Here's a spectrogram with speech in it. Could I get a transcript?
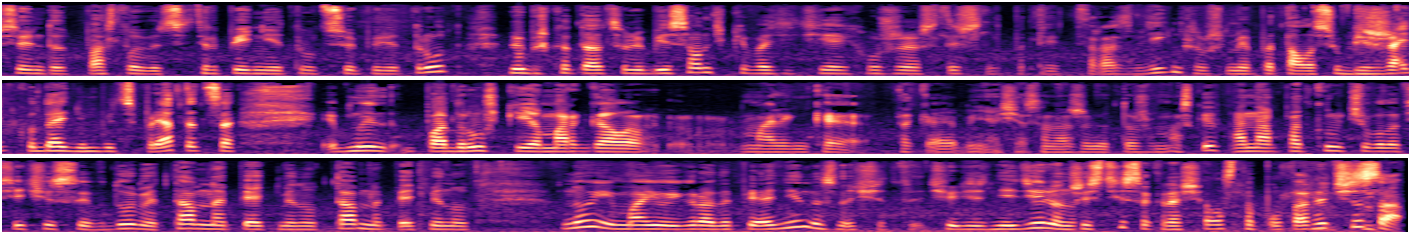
Сегодня тут пословица «терпение и труд, все перетрут». Любишь кататься, люби саночки возить. Я их уже слышала по 30 раз в день, потому что я пыталась убежать куда-нибудь, спрятаться. И мы, подружки, я моргала, маленькая такая у меня, сейчас она живет тоже в Москве. Она подкручивала все часы в доме, там на 5 минут, там на 5 минут. Ну и мою игра на пианино, значит, через неделю на 6 сокращалась на полтора часа.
